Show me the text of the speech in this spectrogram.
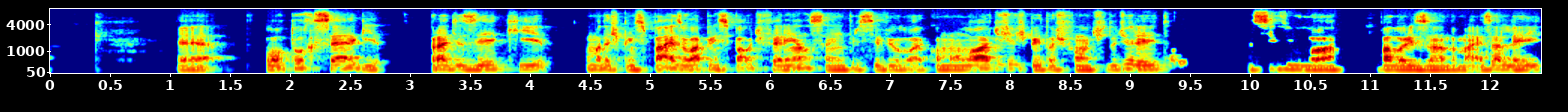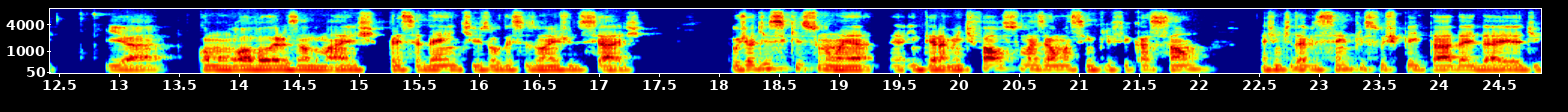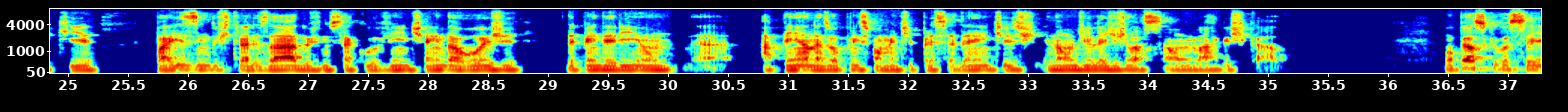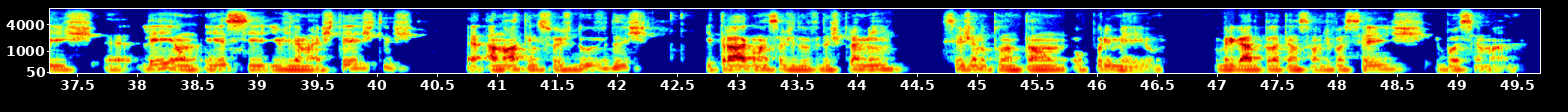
É, o autor segue para dizer que uma das principais, ou a principal diferença entre civil law e common law diz respeito às fontes do direito, a civil law valorizando mais a lei e a common law valorizando mais precedentes ou decisões judiciais. Eu já disse que isso não é, é inteiramente falso, mas é uma simplificação. A gente deve sempre suspeitar da ideia de que países industrializados no século XX, ainda hoje, dependeriam é, apenas ou principalmente de precedentes e não de legislação em larga escala. Eu peço que vocês é, leiam esse e os demais textos, é, anotem suas dúvidas e tragam essas dúvidas para mim, seja no plantão ou por e-mail. Obrigado pela atenção de vocês e boa semana.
